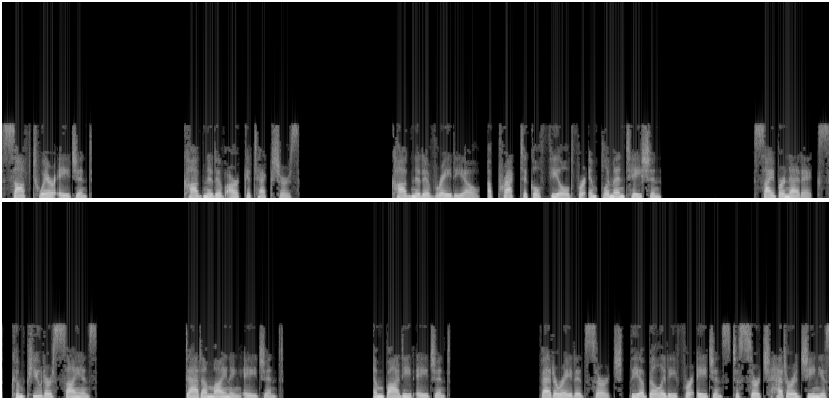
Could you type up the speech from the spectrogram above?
Software agent Cognitive architectures Cognitive radio, a practical field for implementation Cybernetics, computer science Data mining agent Embodied agent Federated search, the ability for agents to search heterogeneous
